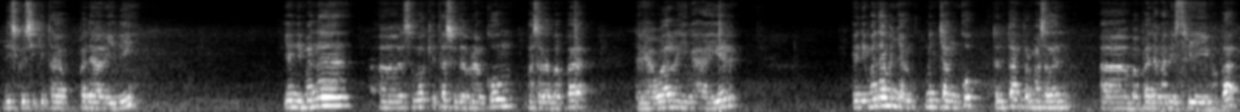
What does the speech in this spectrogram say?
diskusi kita pada hari ini. Yang di mana eh, semua kita sudah merangkum masalah Bapak dari awal hingga akhir. Yang di mana mencangkup tentang permasalahan eh, Bapak dengan istri Bapak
